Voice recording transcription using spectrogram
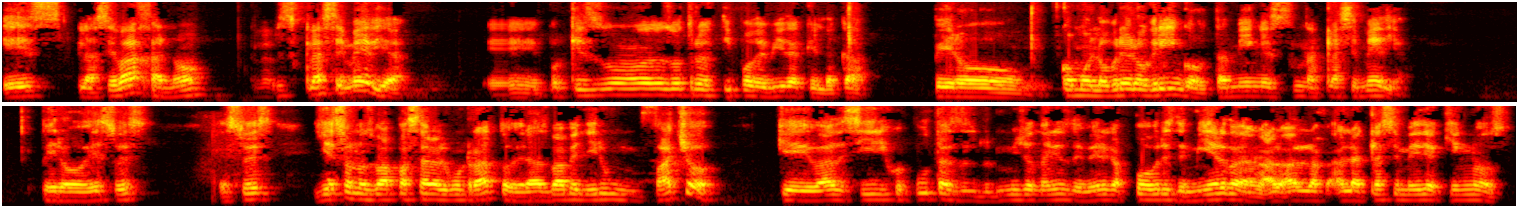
es clase baja, ¿no? Es clase media, eh, porque es, es, otro tipo de vida que el de acá. Pero como el obrero gringo también es una clase media pero eso es, eso es, y eso nos va a pasar algún rato, verás, va a venir un facho que va a decir, hijo de putas, millonarios de verga, pobres de mierda, a, la, clase media, ¿quién nos,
